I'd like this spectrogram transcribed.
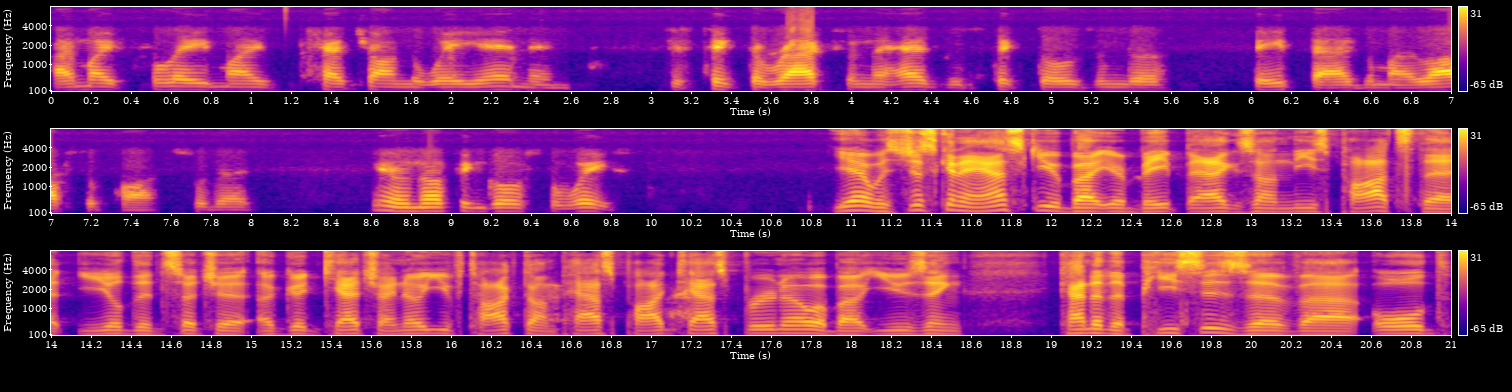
I might fillet my catch on the way in and just take the racks and the heads and stick those in the bait bag of my lobster pot so that you know nothing goes to waste. Yeah, I was just going to ask you about your bait bags on these pots that yielded such a, a good catch. I know you've talked on past podcasts, Bruno, about using kind of the pieces of uh, old,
